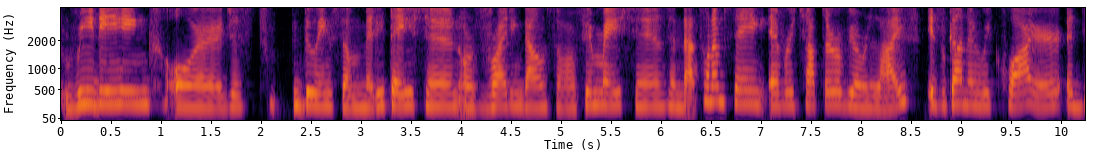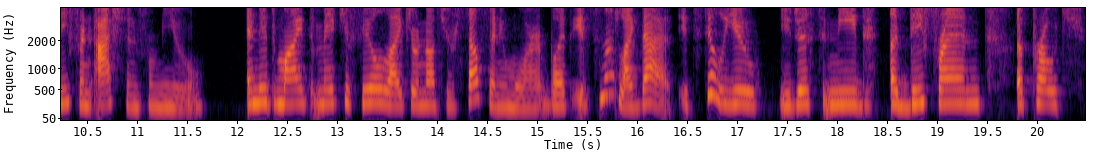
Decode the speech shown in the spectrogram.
reading or just doing some meditation or writing down some affirmations. And that's what I'm saying. Every chapter of your life is gonna require a different action from you. And it might make you feel like you're not yourself anymore, but it's not like that. It's still you. You just need a different approach.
